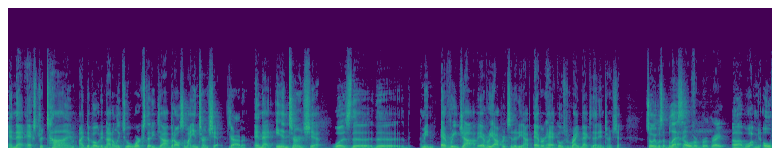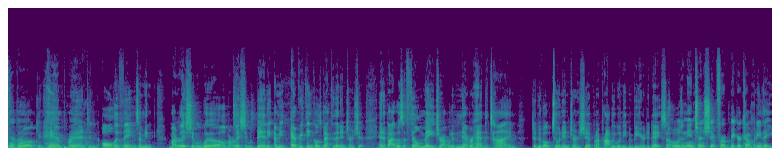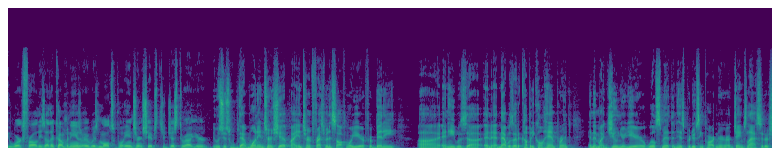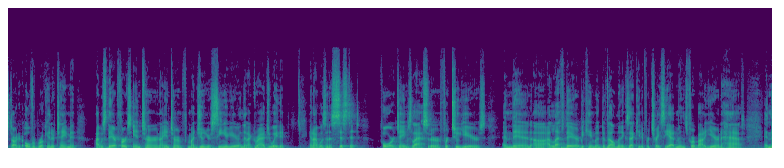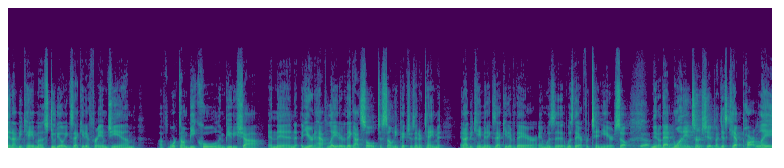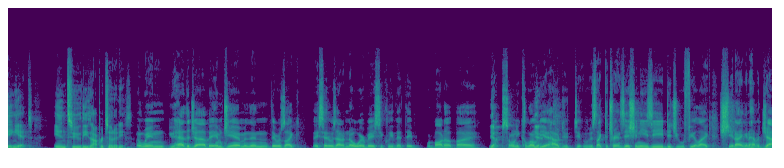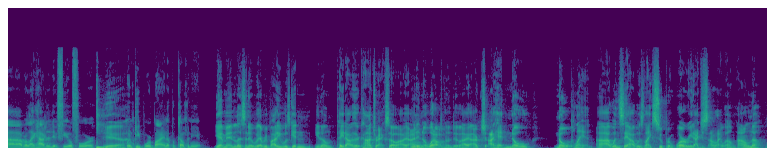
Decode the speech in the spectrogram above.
And that extra time I devoted not only to a work study job, but also my internship. Got it. And that internship was the the I mean, every job, every opportunity I've ever had goes right back to that internship. So it was a blessing. Overbrook, right? Uh, well, I mean, Overbrook and Handprint and all the things. I mean, my relationship with Will, my relationship with Benny. I mean, everything goes back to that internship. And if I was a film major, I would have never had the time to devote to an internship, and I probably wouldn't even be here today. It So, it was an internship for a bigger company that you worked for all these other companies, or it was multiple internships through just throughout your. it was just that one internship. I interned freshman and sophomore year for Benny, uh, and he was, uh, and, and that was at a company called Handprint. And then my junior year, Will Smith and his producing partner James Lassiter started Overbrook Entertainment. I was their first intern. I interned for my junior, senior year, and then I graduated, and I was an assistant for James Lassiter for two years. And then uh, I left there, became a development executive for Tracy Edmonds for about a year and a half. And then I became a studio executive for MGM. I've worked on Be Cool and Beauty Shop. And then a year and a half later, they got sold to Sony Pictures Entertainment. And I became an executive there and was uh, was there for 10 years. So, Yeah. you know, that one internship, I just kept parlaying it into these opportunities. And when you had the job at MGM, and then there was like they said it was out of nowhere, basically that they were bought up by Yeah. Sony Columbia. Yeah. How did it was like the transition easy? Did you feel like shit? I ain't gonna have a job, or like how did it feel for Yeah. when people were buying up a company? Yeah, man. Listen, it, everybody was getting you know paid out of their contract, so I, I didn't know what I was going to do. I, I I had no no plan. I I wouldn't say I was like super worried. I just I was like, well, I don't know.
